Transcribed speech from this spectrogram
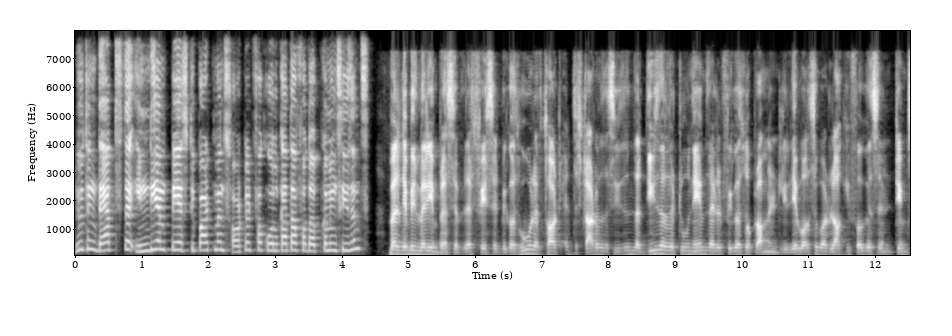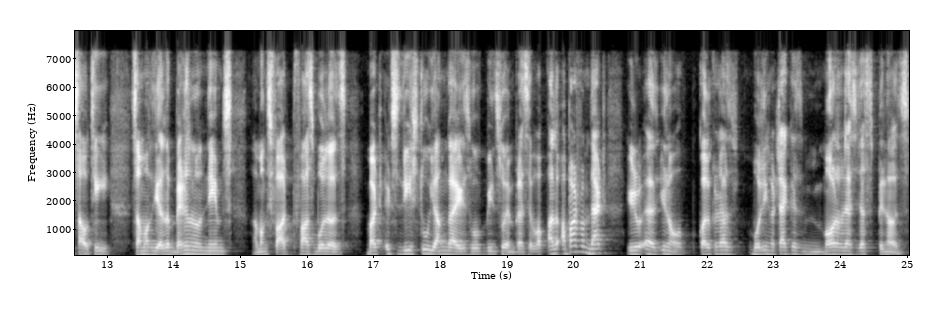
do you think that's the Indian pace department sorted for Kolkata for the upcoming seasons? Well, they've been very impressive, let's face it, because who would have thought at the start of the season that these are the two names that will figure so prominently? They've also got Lockie Ferguson, Tim Southee, some of the other better known names amongst fast bowlers. But it's these two young guys who've been so impressive. Apart from that, you, uh, you know, Kolkata's bowling attack is more or less just spinners.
